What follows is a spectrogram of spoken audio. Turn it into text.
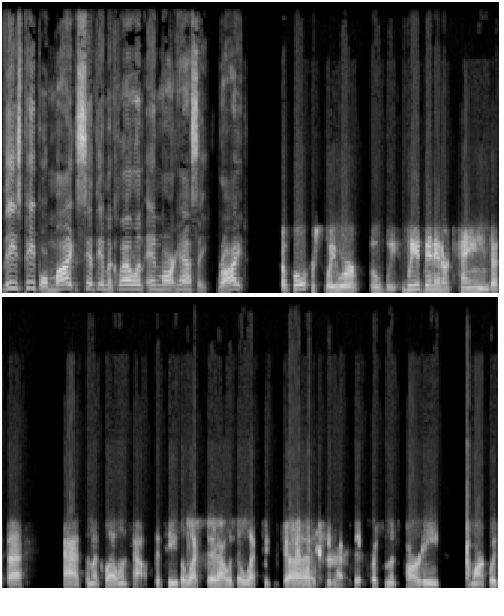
these people, Mike, Cynthia McLelland, and Mark Hasse, right? Of course, we were uh, we, we had been entertained at the at the McLelland's house because he's elected. I was elected judge. He'd have a big Christmas party. Mark was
